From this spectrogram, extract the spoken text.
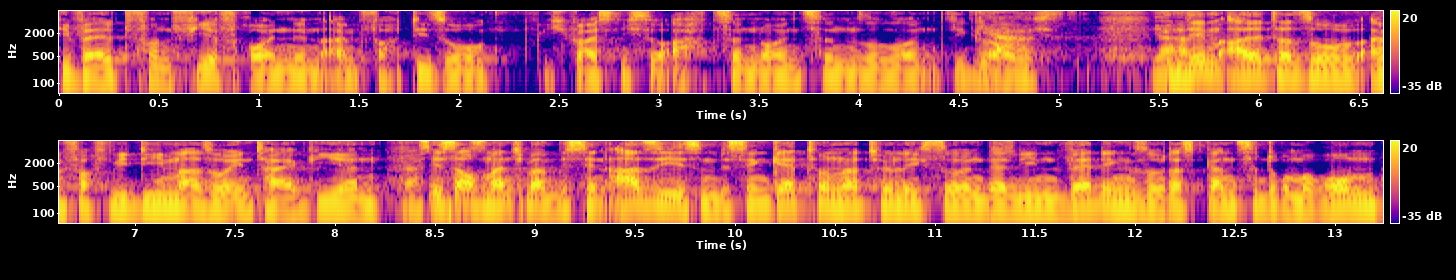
die Welt von vier Freundinnen einfach, die so, ich weiß nicht, so 18, 19, so die, glaube Ja. ich. Ja. In dem Alter so einfach, wie die mal so interagieren. Das ist auch passt. manchmal ein bisschen assi, ist ein bisschen Ghetto natürlich, so in Berlin Wedding, so das Ganze drumherum,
